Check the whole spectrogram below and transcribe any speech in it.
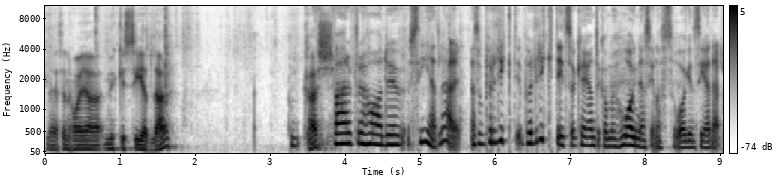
Nej, sen har jag mycket sedlar. Cash. Varför har du sedlar? Alltså på riktigt, på riktigt så kan jag inte komma ihåg när jag senast såg en sedel.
